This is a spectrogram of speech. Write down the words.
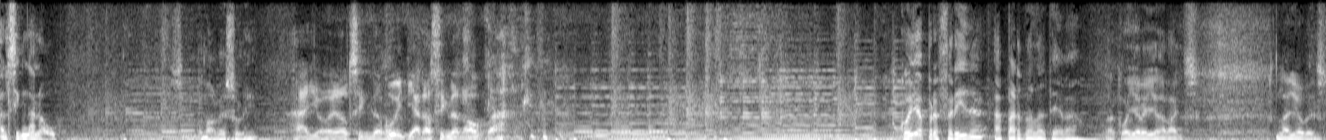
El 5 de 9. Molt bé, Solí. ah, jo era el 5 de 8 i ara el 5 de 9, clar Colla preferida a part de la teva? La colla vella de Valls. La Lloves.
